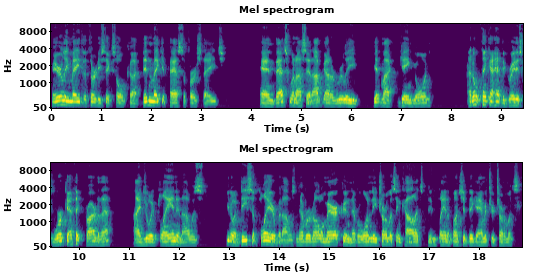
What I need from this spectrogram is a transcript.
barely made the 36 hole cut, didn't make it past the first stage. And that's when I said, I've got to really get my game going. I don't think I had the greatest work ethic prior to that. I enjoyed playing and I was, you know, a decent player, but I was never an All American, never won any tournaments in college, didn't play in a bunch of big amateur tournaments.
